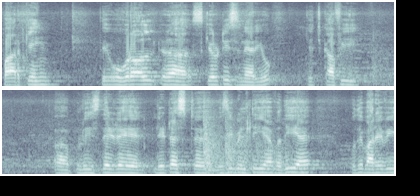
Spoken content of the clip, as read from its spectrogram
ਪਾਰਕਿੰਗ ਤੇ ਓਵਰਆਲ ਜਿਹੜਾ ਸਿਕਿਉਰਿਟੀ ਸਿਨੈਰੀਓ ਜਿਸ ਕਾਫੀ ਪੁਲਿਸ ਦੇ ਜਿਹੜੇ ਲੇਟੈਸਟ ਵਿਜ਼ਿਬਿਲਟੀ ਹੈ, ਵਧੀ ਹੈ, ਉਹਦੇ ਬਾਰੇ ਵੀ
